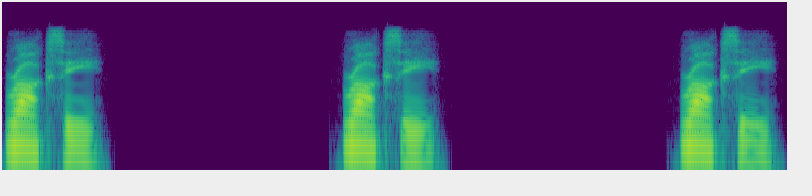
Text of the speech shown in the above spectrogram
Roxy. Roxy. Roxy.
